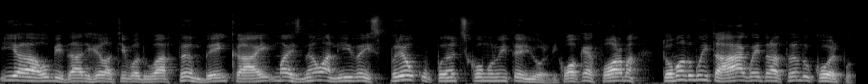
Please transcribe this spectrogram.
e a umidade relativa do ar também cai, mas não a níveis preocupantes como no interior. De qualquer forma, tomando muita água, hidratando o corpo.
